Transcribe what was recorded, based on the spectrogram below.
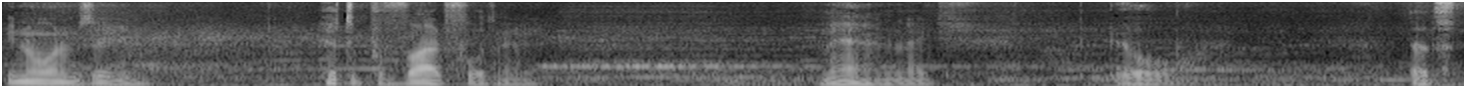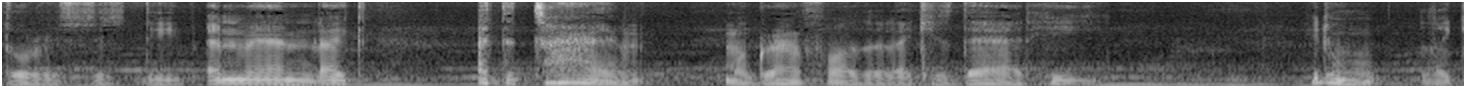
You know what i'm saying? Had to provide for them. Man like yo that story is just deep. And man, like at the time, my grandfather, like his dad, he he didn't like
